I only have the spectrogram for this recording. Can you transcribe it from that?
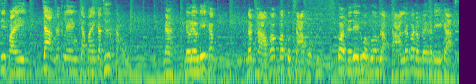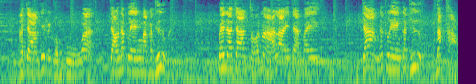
ที่ไปจ้างนักเลงจะไปกระทืบเขานะเร็วๆนี้ครับ นักข่าวเขามาปรึกษาผม ก็จะได้รวบรวมหลักฐานแล้วก็ดำเนินคดีกับอาจารย์ที่ไปข่มขู่ว่าจะเอานักเลงมากระทืบ เป็นอาจารย์สอนมหาลัยแต่ไปจ้างนักเลงกระทืบนักข่าว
